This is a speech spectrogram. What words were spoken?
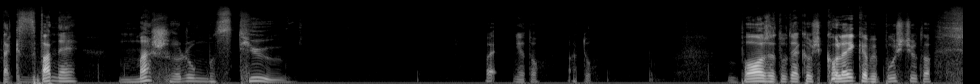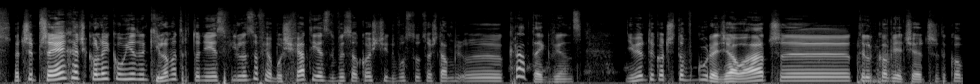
Tak zwane mushroom stew. E, nie to, a tu. Boże, tutaj jakąś kolejkę by puścił, to... Znaczy, przejechać kolejką 1 km to nie jest filozofia, bo świat jest w wysokości 200 coś tam yy, kratek, więc nie wiem tylko, czy to w górę działa, czy tylko, wiecie, czy tylko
